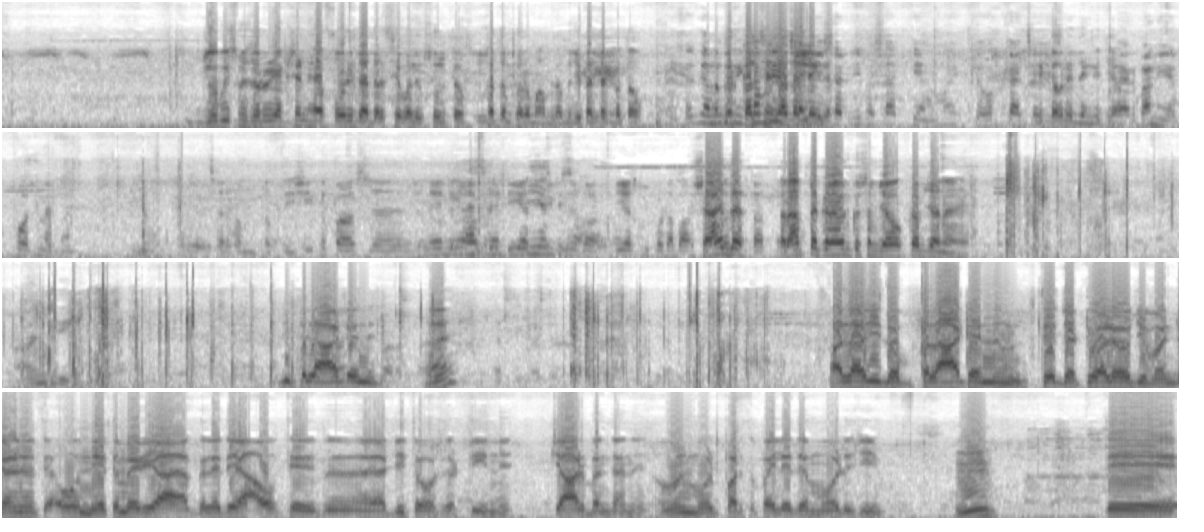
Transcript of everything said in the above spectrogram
जो भी इसमें ज़रूरी एक्शन है फौरी दरसे वाले उसूल पे खत्म करो मामला। मुझे कल तक बताओ। अगर कल से ज़्यादा लेगा। सर जी बस आपके हमें और क्या चाहिए? रिकवरी देंगे जी आप। मेहरबानी है बहुत मेहरबानी। सर हम तफ्तीशी के पास नहीं नहीं आपने डीएसपी से। डीएसपी कोटाबाग शायद रब्ता कराओ उनको समझाओ कब जाना है। हाँ जी। जी प्लाट हैं? ਹਲਾ ਜੀ ਦੋ ਪਲਾਟ ਹਨ ਤੇ ਜੱਟ ਵਾਲੇ ਉਹ ਜੀ ਵੰਡਣ ਤੇ ਉਹ ਨੇਤ ਮੇਰੀ ਅਗਲੇ ਦੇ ਆਉ ਤੇ ਅੱਡੀ ਤੋੜ ਦਿੱਤੀ ਨੇ ਚਾਰ ਬੰਦਿਆਂ ਨੇ। ਹੁਣ ਮੋੜ ਪਰ ਤੋਂ ਪਹਿਲੇ ਦੇ ਮੋੜ ਜੀ। ਹੂੰ? ਤੇ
